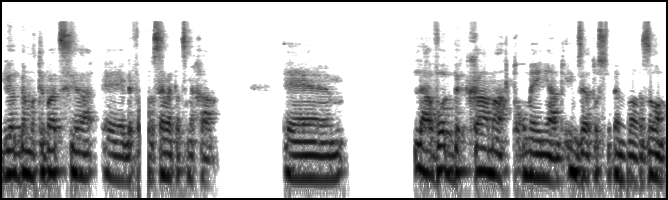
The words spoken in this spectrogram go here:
להיות במוטיבציה אה, לפרסם את עצמך, לעבוד בכמה תחומי עניין, אם זה התוספי מזון,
